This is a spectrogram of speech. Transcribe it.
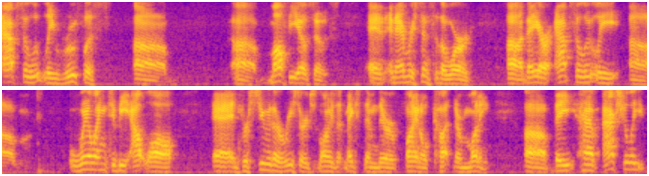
absolutely ruthless uh, uh, mafiosos in, in every sense of the word. Uh, they are absolutely um, willing to be outlaw and pursue their research as long as it makes them their final cut, their money. Uh, they have actually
